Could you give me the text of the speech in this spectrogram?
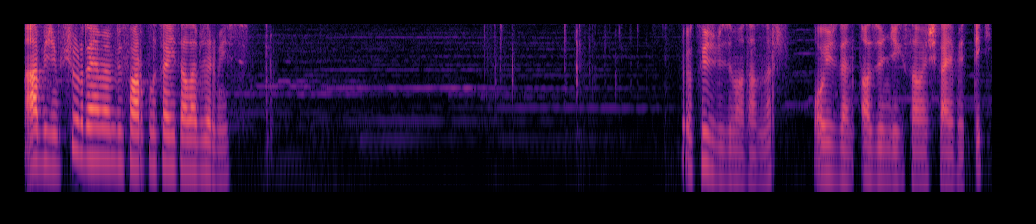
Abicim şurada hemen bir farklı kayıt alabilir miyiz? Öküz bizim adamlar. O yüzden az önceki savaşı kaybettik.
